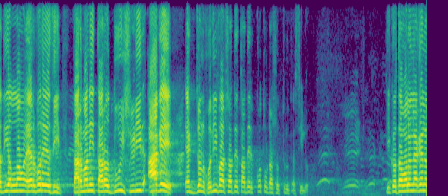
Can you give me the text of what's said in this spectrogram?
রাদিয়াল্লাহ এরপরে এজিদ তার মানে তারও দুই সিঁড়ির আগে একজন খলিফার সাথে তাদের কতটা শত্রুতা ছিল? কি কথা বলেন না কেন?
